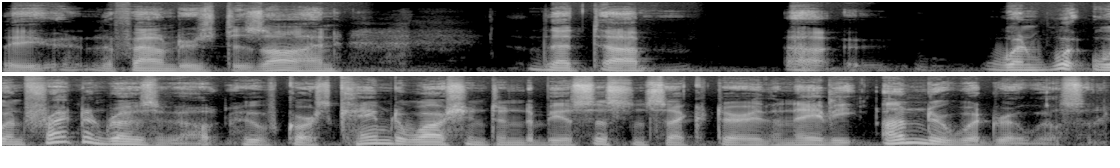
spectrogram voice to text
the, the founders' design that uh, uh, when when Franklin Roosevelt, who of course came to Washington to be Assistant Secretary of the Navy under Woodrow Wilson,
